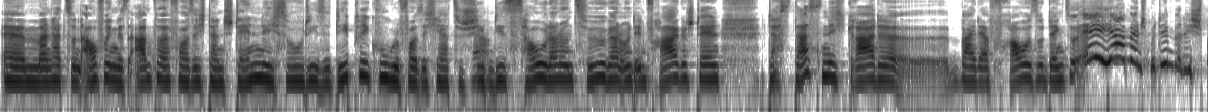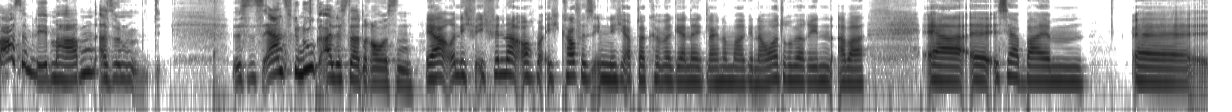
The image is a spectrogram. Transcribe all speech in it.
ähm, man hat so ein aufregendes Abenteuer vor sich, dann ständig so diese Depri-Kugel vor sich herzuschieben, dieses Zaudern und Zögern und in Frage stellen, dass das nicht gerade äh, bei der Frau so denkt, so, ey, ja, Mensch, mit dem will ich Spaß im Leben haben. Also Es ist ernst genug alles da draußen. Ja, und ich, ich finde auch, ich kaufe es ihm nicht ab, da können wir gerne gleich nochmal genauer drüber reden, aber er äh, ist ja beim, äh,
